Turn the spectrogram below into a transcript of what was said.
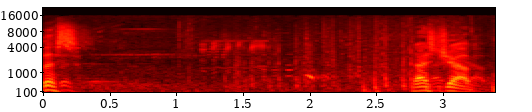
This? Nice job.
